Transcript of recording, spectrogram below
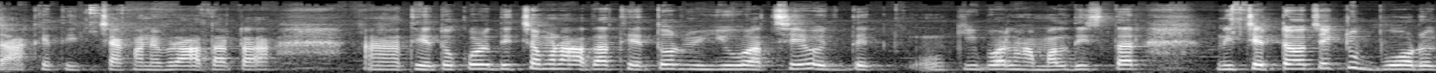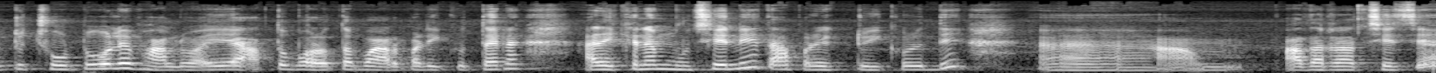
চা খেতে ইচ্ছা করে এবার আদাটা থেতো করে দিচ্ছে। আমার আদা থেতোর ইউ আছে, ওই দেখ, কী বল, হামাল দিস্তার নিচেরটা হচ্ছে একটু বড়, একটু ছোট হলে ভালো হয়। এত বড় তো বারবারই করতে হয় না? আর এখানে মুছে নিই তারপরে একটু ই করে দিই আদাটা ছেঁচে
